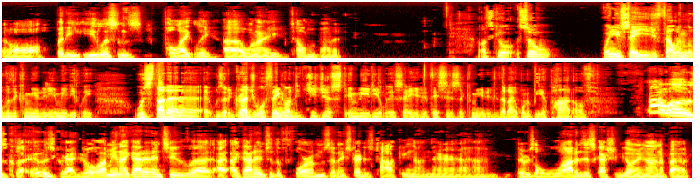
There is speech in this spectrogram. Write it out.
at all. But he he listens politely uh, when I tell him about it. That's cool. So, when you say you just fell in love with the community immediately, was that a was it a gradual thing, or did you just immediately say that this is a community that I want to be a part of? Oh well, it was it was gradual. I mean, I got into uh, I, I got into the forums and I started talking on there. Um, there was a lot of discussion going on about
